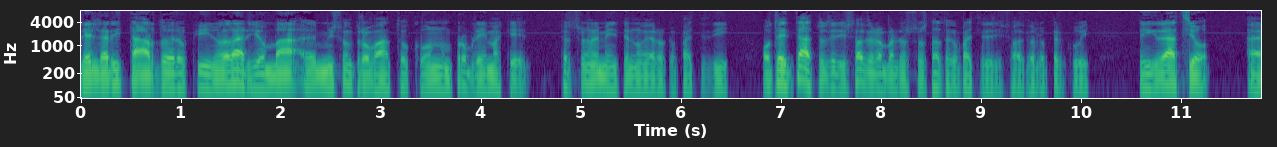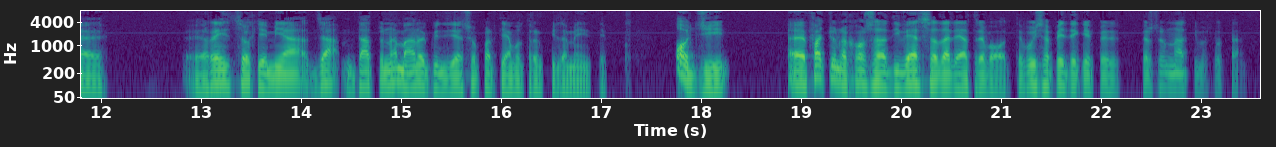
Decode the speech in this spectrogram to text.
del ritardo, ero qui in orario, ma eh, mi sono trovato con un problema che personalmente non ero capace di... Ho tentato di risolverlo, ma non sono stato capace di risolverlo, per cui ringrazio eh, eh, Renzo che mi ha già dato una mano e quindi adesso partiamo tranquillamente. Oggi eh, faccio una cosa diversa dalle altre volte. Voi sapete che per, per un attimo soltanto.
